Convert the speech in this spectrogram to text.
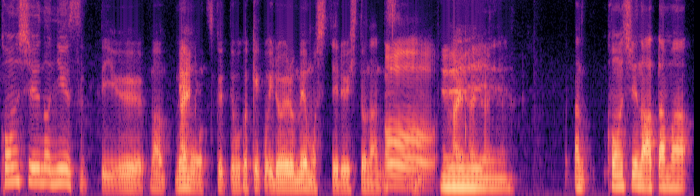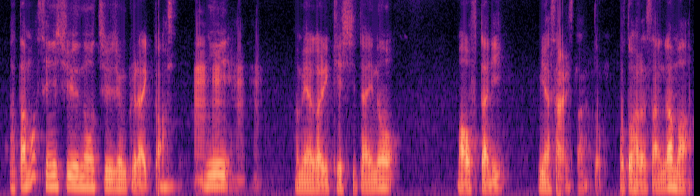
今週のニュースっていう、まあ、メモを作って、僕は結構いろいろメモしてる人なんですけど、えおー、はいはいはい。ーあの今週の頭、頭？先週の中旬くらいか、うんうんうんうん。雨上がり決死隊の、まあ、お二人、宮坂さんと蛍原さんが、ま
